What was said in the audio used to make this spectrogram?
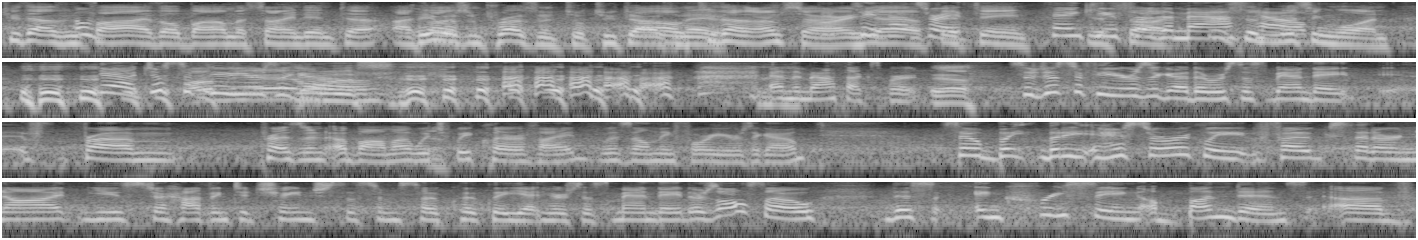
2005, oh. Obama signed into. I he wasn't president until 2008. Oh, 2000, I'm sorry. 15, yeah, that's right. 15. Thank you You're for sorry. the math This is help. missing one. yeah, just a few years ago. and the math expert. Yeah. So just a few years ago, there was this mandate eh, from President Obama, which Yeah. we clarified was only four years ago. So, but, but historically, folks that are not used to having to change systems so quickly, yet here's this mandate, there's also this increasing abundance of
